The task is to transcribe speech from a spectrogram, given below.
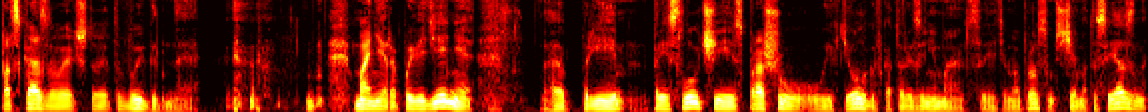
подсказывает, что это выгодная манера поведения. При при случае спрошу у их теологов, которые занимаются этим вопросом, с чем это связано.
